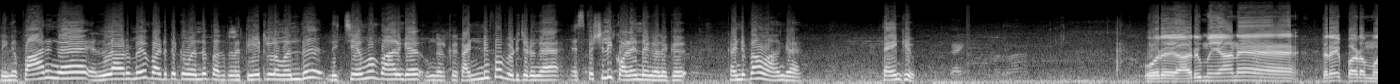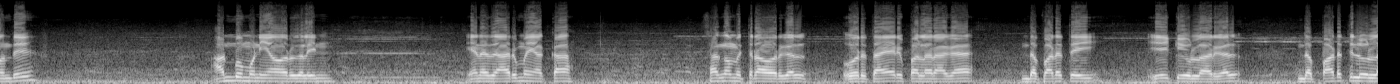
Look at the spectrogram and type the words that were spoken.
நீங்கள் பாருங்கள் எல்லாருமே படத்துக்கு வந்து பக்கத்தில் தியேட்டரில் வந்து நிச்சயமாக பாருங்கள் உங்களுக்கு கண்டிப்பாக பிடிச்சிடுங்க. எஸ்பெஷலி குழந்தைங்களுக்கு. கண்டிப்பாக வாங்க. தேங்க்யூ ஒரு அருமையான திரைப்படம் வந்து அன்புமணி அவர்களின் எனது அருமை அக்கா சங்கமித்ரா அவர்கள் ஒரு தயாரிப்பாளராக இந்த படத்தை இயக்கியுள்ளார்கள். இந்த படத்தில் உள்ள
